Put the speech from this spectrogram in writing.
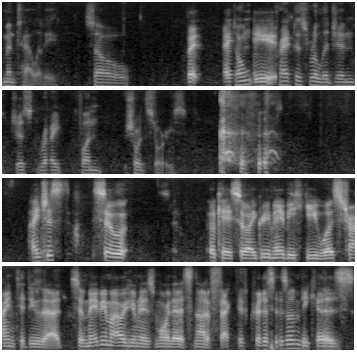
mentality. So But I, don't practice religion. Just write fun short stories. I just so okay, so I agree maybe he was trying to do that. So maybe my argument is more that it's not effective criticism because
